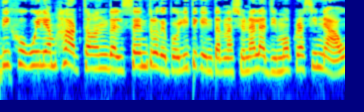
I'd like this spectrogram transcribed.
Dijo William Harton del Centro de Política Internacional a Democracy Now,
